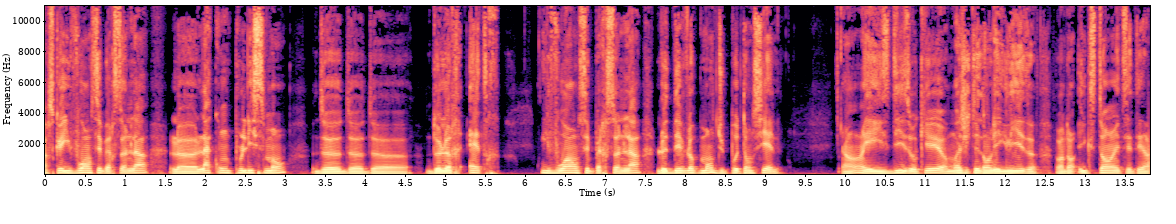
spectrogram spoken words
parce qu'ils voient en ces personnes-là l'accomplissement de, de, de, de leur être. Ils voient en ces personnes-là le développement du potentiel. Hein, et ils se disent ok moi j'étais dans l'église pendant x temps etc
